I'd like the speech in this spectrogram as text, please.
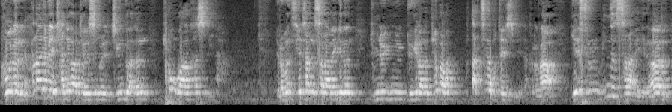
구원은 하나님의 자녀가 되었음을 증거하는 표와 같습니다. 여러분 세상 사람에게는 666이라는 표가 딱지가 붙어 있습니다. 그러나 예수를 믿는 사람에게는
